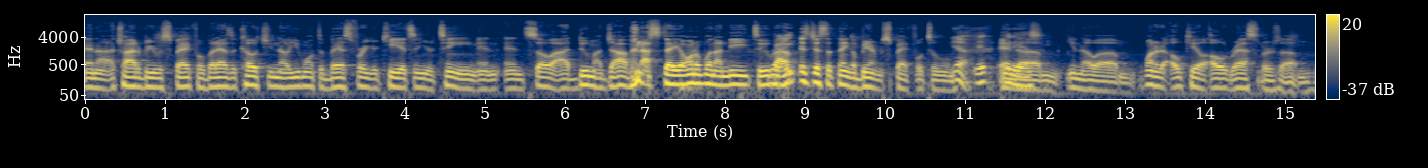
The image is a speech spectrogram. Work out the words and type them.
and I try to be respectful. But as a coach, you know, you want the best for your kids and your team, and and so I do my job and I stay on them when I need to. But Right. it's just a thing of being respectful to them. Yeah. It- and it is. Um, you know, um, one of the Oak Hill old wrestlers, um,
